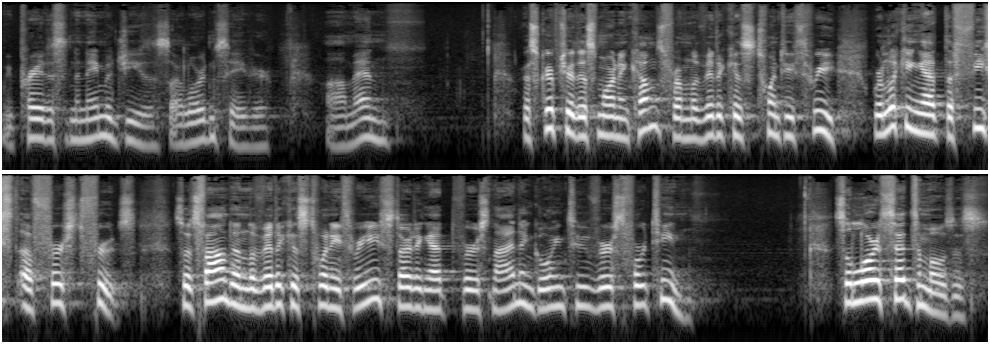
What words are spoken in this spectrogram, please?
We pray this in the name of Jesus, our Lord and Savior. Amen. Our scripture this morning comes from Leviticus 23. We're looking at the Feast of First Fruits. So it's found in Leviticus 23, starting at verse 9 and going to verse 14. So the Lord said to Moses,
